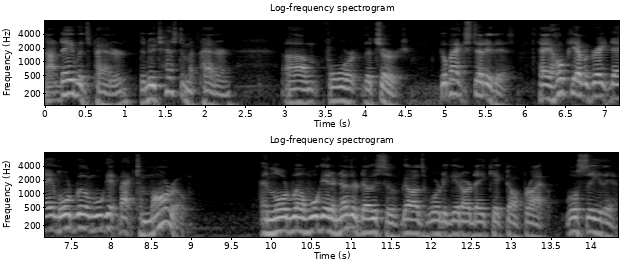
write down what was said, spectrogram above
not David's pattern, the New Testament pattern um, for the church. Go back and study this. Hey, I hope you have a great day. Lord willing, we'll get back tomorrow. And Lord willing, we'll get another dose of God's Word to get our day kicked off right. We'll see you then.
